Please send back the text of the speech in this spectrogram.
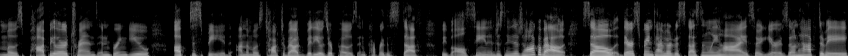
most popular trends and bring you up to speed on the most talked about videos or posts and cover the stuff we've all seen and just need to talk about. So their screen times are disgustingly high, so yours don't have to be.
